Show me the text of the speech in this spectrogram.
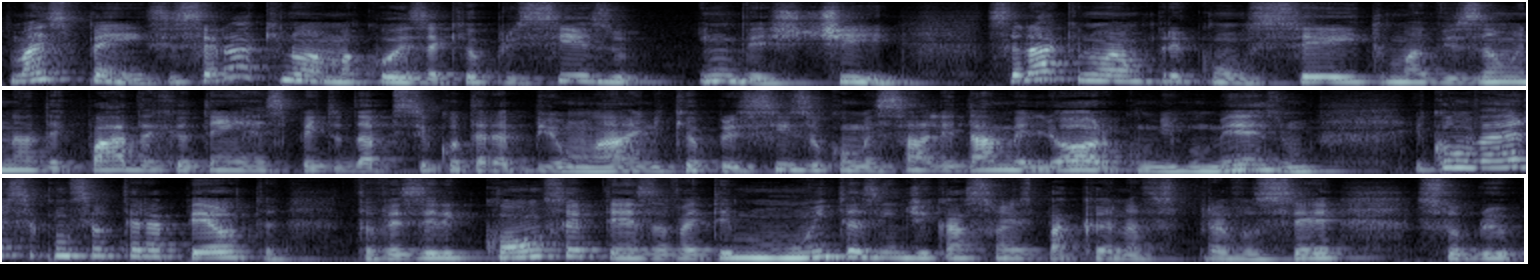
Mas pense, será que não é uma coisa que eu preciso investir? Será que não é um preconceito, uma visão inadequada que eu tenho a respeito da psicoterapia online, que eu preciso começar a lidar melhor comigo mesmo? E converse com seu terapeuta. Talvez ele com certeza vai ter muitas indicações bacanas para você sobre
